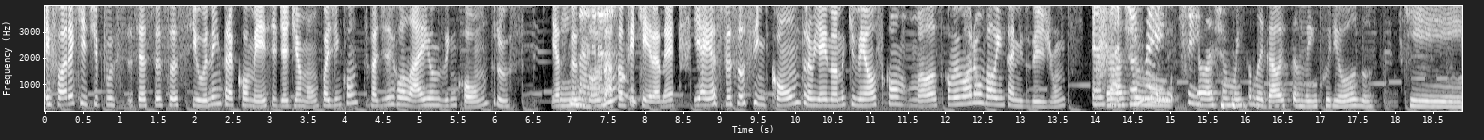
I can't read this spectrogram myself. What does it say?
E fora que, tipo, se as pessoas se unem pra comer esse dia de amon, pode, pode rolar aí uns encontros. E as pessoas, Né? a fanfiqueira, né? E aí as pessoas se encontram e aí no ano que vem elas, com- elas comemoram o Valentine's Day juntos. Exatamente. Eu acho muito legal e também curioso que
